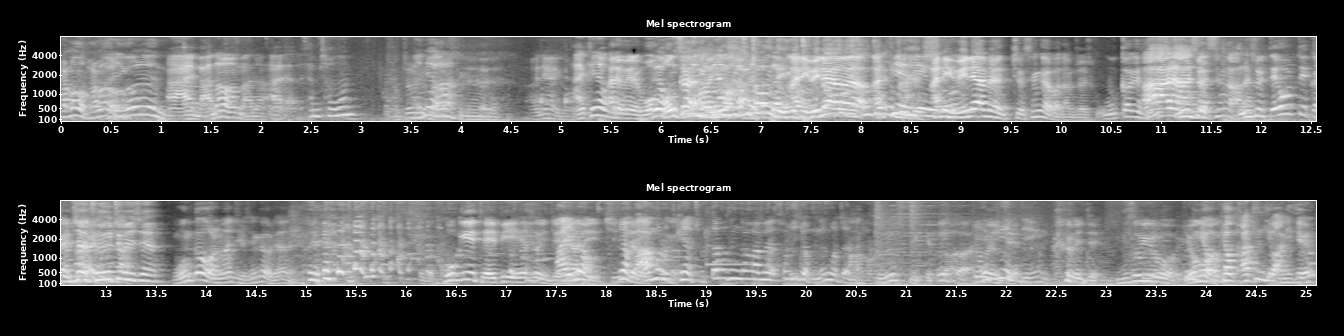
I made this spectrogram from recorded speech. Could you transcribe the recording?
8만 원, 8만 원. 이거는 아, 만 원, 만 원. 아, 3천 원? 아니야. 아니야 이거. 아니 그냥 아니 왜 원- 원가 아니, 이거. 아니 왜냐면 아니, 왜냐면 저 생각해봐 남자 옷가게에서 아, 아니, 아니, 생각 안 해. 옷을 떼올 때까지 잠시만 조용 돼. 좀 해주세요. 원가가 얼마인지 생각을 해야 돼. 그러니까 거기에 대비해서 이제 아니 해야지. 형, 그냥 마음으로 그냥 줬다고 생각하면 손실이 없는 거잖아. 아 그럴 수도 있겠다. 그러니까 그러면 이제 해피엔딩. 그러면 이제 무소유로 형, 영어 형, 형 같은 팀 아니세요?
